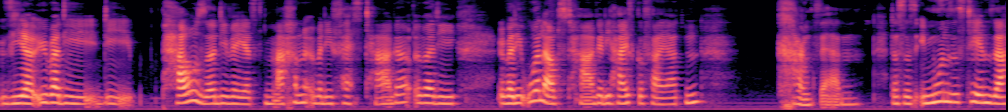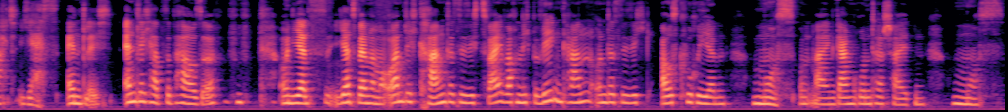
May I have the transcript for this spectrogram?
wir über die, die Pause, die wir jetzt machen über die Festtage, über die, über die Urlaubstage, die heiß gefeierten, krank werden. Dass das Immunsystem sagt, yes, endlich, endlich hat sie Pause. Und jetzt, jetzt werden wir mal ordentlich krank, dass sie sich zwei Wochen nicht bewegen kann und dass sie sich auskurieren muss und mal einen Gang runterschalten muss.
